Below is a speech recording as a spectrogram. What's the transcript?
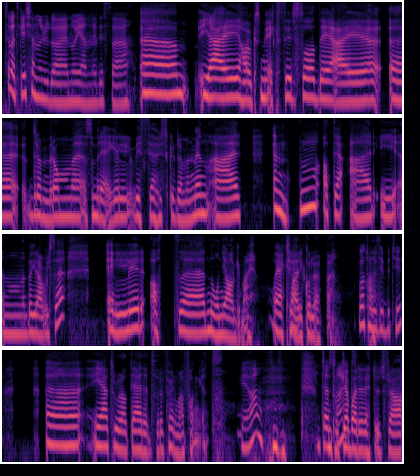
Så jeg vet ikke, kjenner du deg noe igjen i disse uh, jeg har jo ikke så mye ekser, så det jeg uh, drømmer om uh, som regel, hvis jeg husker drømmen min, er enten at jeg er i en begravelse, eller at eh, noen jager meg, og jeg klarer ikke å løpe. Hva tror du de betyr? Jeg tror at jeg er redd for å føle meg fanget. Ja. Den tok jeg bare rett ut fra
